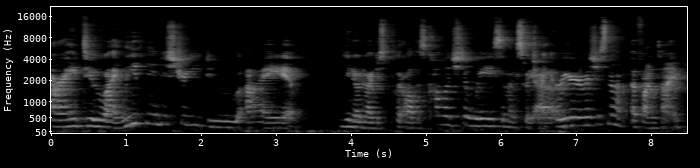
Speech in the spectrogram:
all right, do I leave the industry? Do I, you know, do I just put all this college to waste and like switch Yeah. my career? It was just not a fun time.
